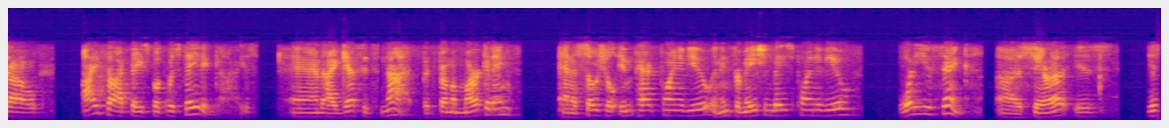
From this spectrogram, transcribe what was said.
So I thought Facebook was fading, guys, and I guess it's not. But from a marketing and a social impact point of view, an information based point of view, what do you think, uh, Sarah? Is is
